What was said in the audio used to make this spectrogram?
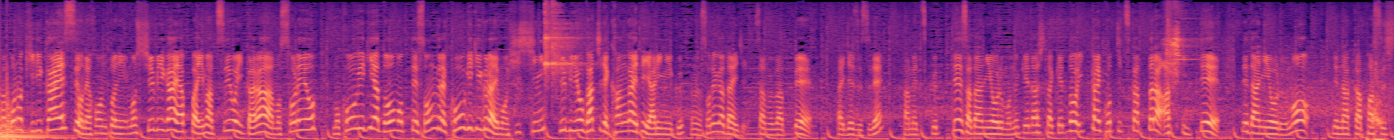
まあ、この切り替えっすよね、本当に。もう守備がやっぱ今強いから、もうそれをもう攻撃やと思って、そんぐらい攻撃ぐらいもう必死に守備をガチで考えてやりに行く。うん、それが大事。さあ、ムバッペ、はい、ジェズスでため作って、さ、ダニオールも抜け出したけど、1回こっち使ったら、飽きて、で、ダニオールも、で中パスし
